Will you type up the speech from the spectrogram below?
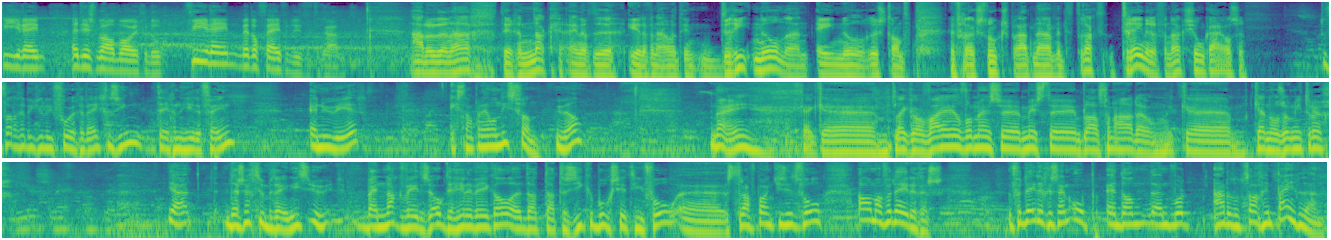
Het is wel mooi genoeg. 4-1 met nog 5 minuten te gaan. ADO Den Haag tegen NAC eindigde eerder vanavond in 3-0 na een 1-0 ruststand. En Frank Snoeks praat na met de trainer van NAC, John Karelsen. Toevallig heb ik jullie vorige week gezien tegen Heerenveen. En nu weer. Ik snap er helemaal niets van. U wel? Nee. Kijk, uh, het lijkt wel of wij heel veel mensen misten in plaats van ADO. Ik uh, ken ons ook niet terug. Ja, daar zegt u meteen iets. U, bij NAC weten ze ook de hele week al dat, dat de ziekenboeg zit hier vol. Uh, strafbandje zit vol. Allemaal verdedigers. Verdedigers zijn op en dan, dan wordt ADO totaal geen pijn gedaan.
